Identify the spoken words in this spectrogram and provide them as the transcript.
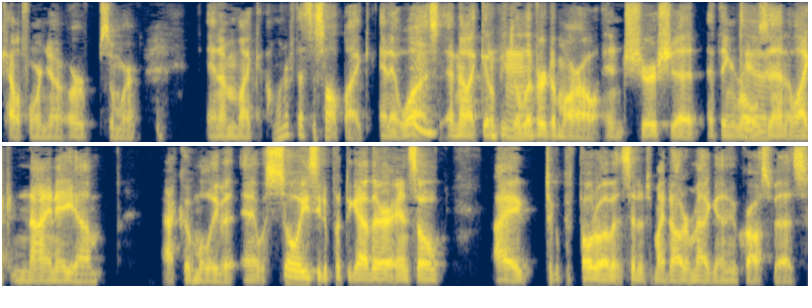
California or somewhere, and I'm like, I wonder if that's Assault Bike, and it was, and they're like, it'll be Mhm. delivered tomorrow, and sure shit, that thing rolls Dude. in at like 9 a.m. I couldn't believe it, and it was so easy to put together, and so. I took a photo of it and sent it to my daughter Megan, who CrossFits,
